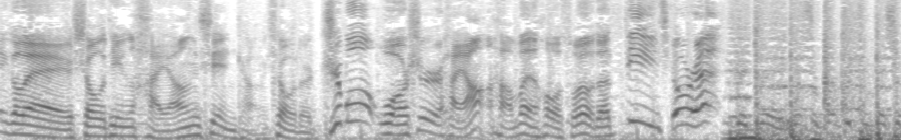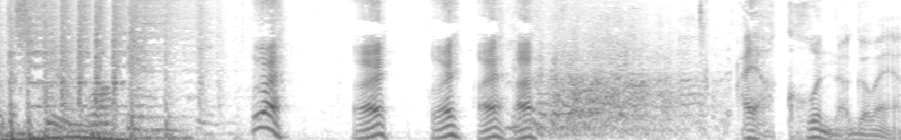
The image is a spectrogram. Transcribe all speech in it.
欢迎各位收听海洋现场秀的直播，我是海洋哈，问候所有的地球人。喂，哎哎哎哎，哎呀，困呐，各位啊！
